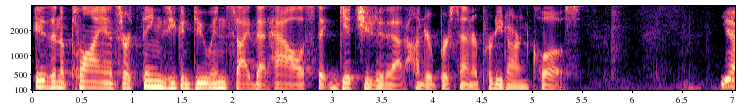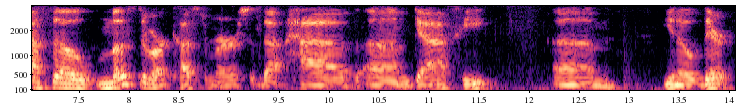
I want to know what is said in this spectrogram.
is an appliance or things you can do inside that house that get you to that 100% or pretty darn close yeah so most of our customers that have um, gas heat um, you know their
